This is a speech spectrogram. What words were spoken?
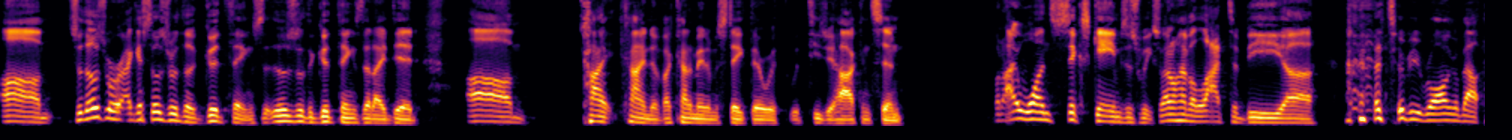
um, so those were, I guess those were the good things. Those are the good things that I did. Um, kind kind of. I kind of made a mistake there with with TJ Hockenson but I won six games this week, so I don't have a lot to be uh, to be wrong about.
